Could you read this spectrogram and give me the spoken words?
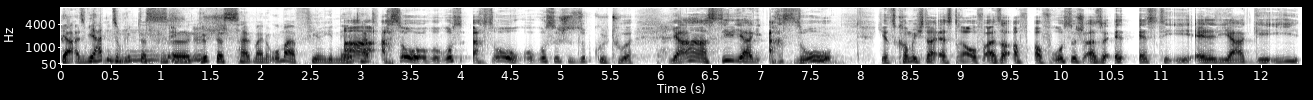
ja, also wir hatten zum Glück das äh. Glück, dass halt meine Oma viel genäht Ah, hat. ach so, Russ, ach so, russische Subkultur. Ja, Stiljagi, ach so. Jetzt komme ich da erst drauf. Also auf, auf Russisch, also S-T-I-L-J-G-I.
